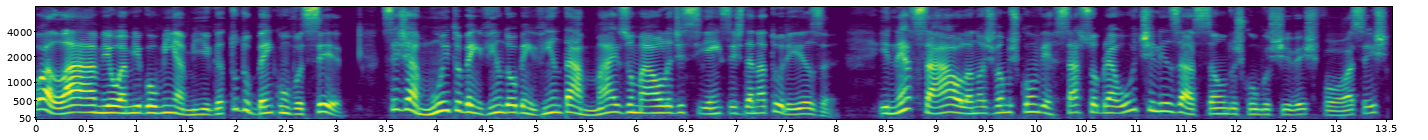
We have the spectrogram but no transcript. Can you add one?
Olá, meu amigo ou minha amiga, tudo bem com você? Seja muito bem-vindo ou bem-vinda a mais uma aula de Ciências da Natureza. E nessa aula, nós vamos conversar sobre a utilização dos combustíveis fósseis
